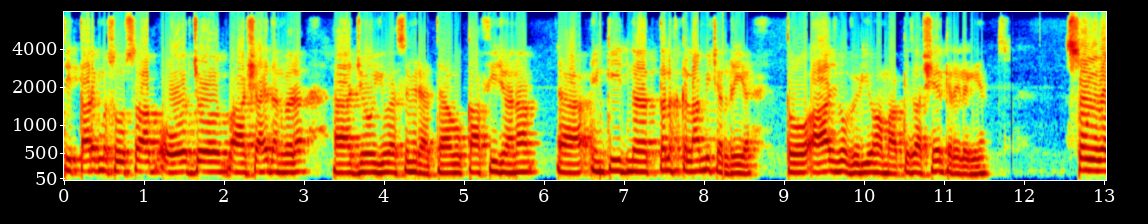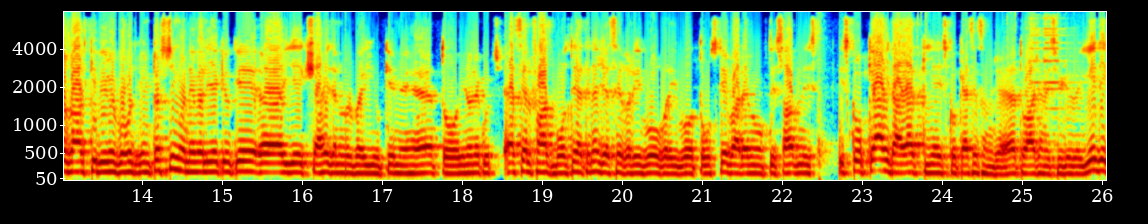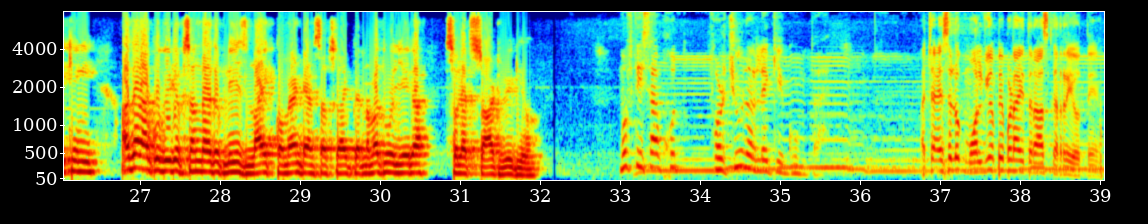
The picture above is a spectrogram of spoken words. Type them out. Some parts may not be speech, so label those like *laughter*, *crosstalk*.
مفتی طارق مسعود صاحب اور جو شاہد انور ہے جو یو ایس اے میں رہتا ہے وہ کافی جو ہے نا ان کی تلخ کلامی چل رہی ہے۔ تو آج وہ ویڈیو ہم آپ کے ساتھ شیئر کرنے لگے ہیں۔ سو ویورز آج کی ویڈیو بہت انٹرسٹنگ ہونے والی ہے کیونکہ یہ ایک شاہد انور بھائی یو کے میں ہے تو انہوں نے کچھ ایسے الفاظ بولتے رہتے ہیں نا جیسے غریب ہو غریب ہو تو اس کے بارے میں مفتی صاحب نے اس, اس کو کیا ہدایات کی ہیں اس کو کیسے سمجھایا ہے۔ تو آج ہم اس ویڈیو میں یہ دیکھیں گے۔ اگر آپ کو ویڈیو پسند آئے تو please like comment and subscribe کرنا مت بھولیے گا۔ سو لیٹ سٹارٹ ویڈیو مفتی صاحب خود فارچونر لے کے گھومتا ہے۔ اچھا ایسے لوگ مولویوں پہ بڑا اعتراض کر رہے ہوتے ہیں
